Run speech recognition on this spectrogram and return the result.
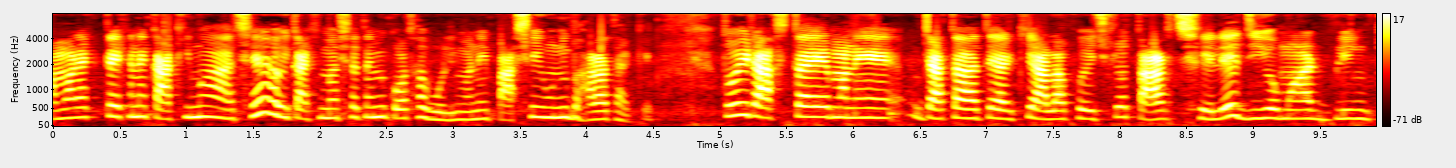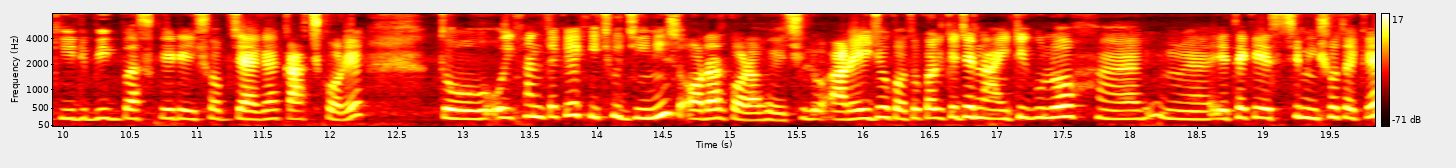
আমার একটা এখানে কাকিমা আছে। ওই কাকিমার সাথে আমি কথা বলি। মানে পাশেই উনি ভাড়া থাকে। তো ওই রাস্তায় মানে যাতায়াতে আর কি আলাপ হয়েছিল। তার ছেলে Jio Mart Blinkit Big Basket এইসব জায়গায় কাজ করে। তো ওইখান থেকে কিছু জিনিস অর্ডার করা হয়েছিল। আর এই যে গতকালকে যে নাইটিগুলো এ থেকে এসছে মিশো থেকে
